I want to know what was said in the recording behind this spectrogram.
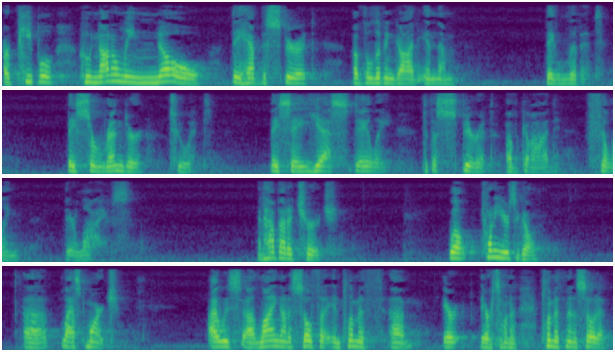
are people who not only know they have the Spirit of the living God in them. They live it. They surrender to it. They say yes daily to the Spirit of God filling their lives. And how about a church? Well, 20 years ago, uh, last March, I was uh, lying on a sofa in Plymouth, um, Arizona, Plymouth, Minnesota,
